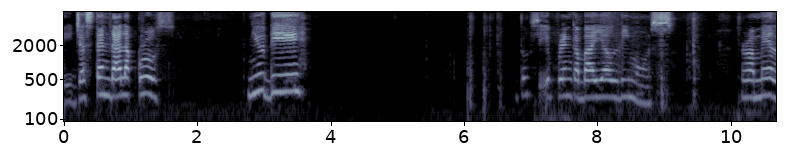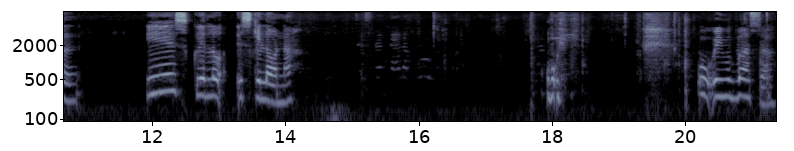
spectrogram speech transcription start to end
Okay, Justin Dela Cruz. Newdy. Ito, si Efren Cabayaw Limos. Ramel. Isquilo, Esquilona. Uy. Uy, magbasa.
